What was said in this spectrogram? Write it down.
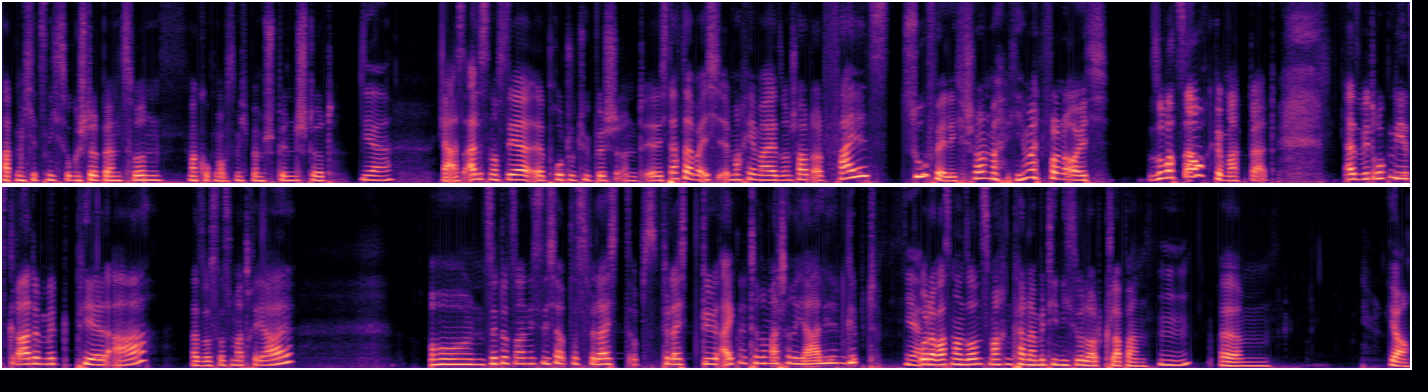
Hat mich jetzt nicht so gestört beim Zwirnen. Mal gucken, ob es mich beim Spinnen stört. ja. Ja, ist alles noch sehr äh, prototypisch und äh, ich dachte aber, ich äh, mache hier mal so ein Shoutout, falls zufällig schon mal jemand von euch sowas auch gemacht hat. Also wir drucken die jetzt gerade mit PLA, also ist das Material und sind uns noch nicht sicher, ob das vielleicht, ob es vielleicht geeignetere Materialien gibt ja. oder was man sonst machen kann, damit die nicht so laut klappern. Mhm. Ähm, ja,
